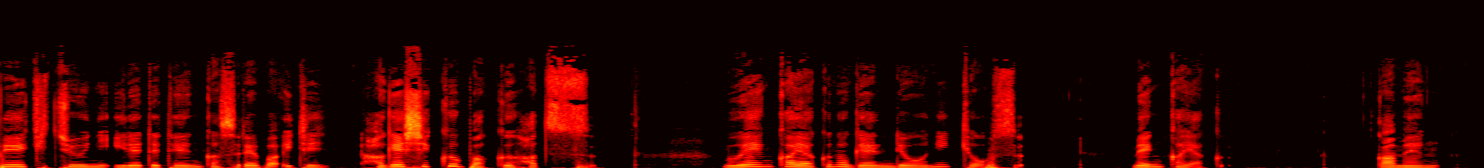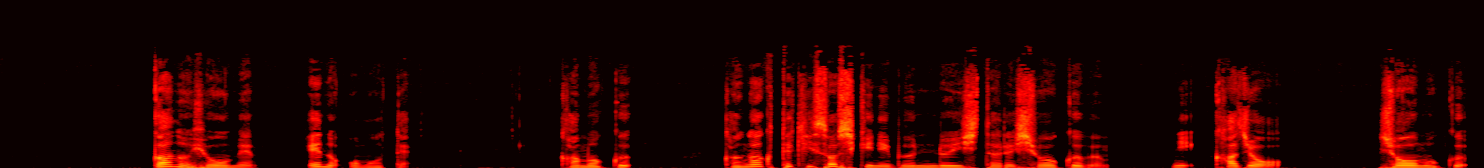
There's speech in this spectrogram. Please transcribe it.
閉気中に入れて点火すれば一激しく爆発す無塩火薬の原料に供す。面火薬。画面。画の表面絵の表。科目。科学的組織に分類したる小区分に箇条小目。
